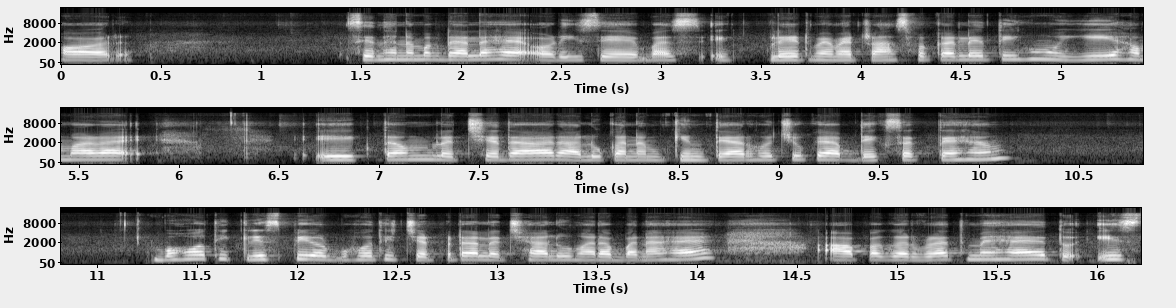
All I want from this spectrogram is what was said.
और सेंधा नमक डाला है और इसे बस एक प्लेट में मैं ट्रांसफ़र कर लेती हूँ। ये हमारा एकदम लच्छेदार आलू का नमकीन तैयार हो चुका है, आप देख सकते हैं। बहुत ही क्रिस्पी और बहुत ही चटपटा लच्छा आलू हमारा बना है। आप अगर व्रत में है तो इस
